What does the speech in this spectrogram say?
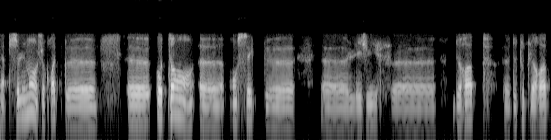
Absolument, je crois que autant on sait que les juifs d'Europe de toute l'Europe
